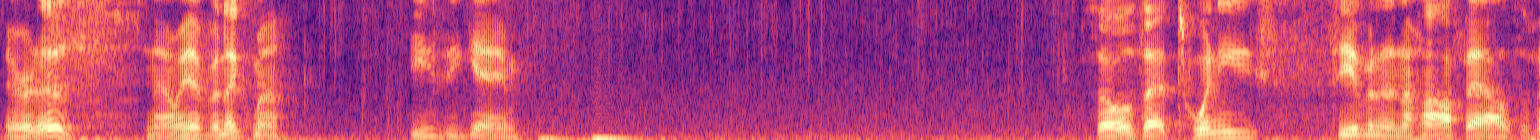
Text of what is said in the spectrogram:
There it is. Now we have Enigma. Easy game. So I was at 27 and a half hours of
